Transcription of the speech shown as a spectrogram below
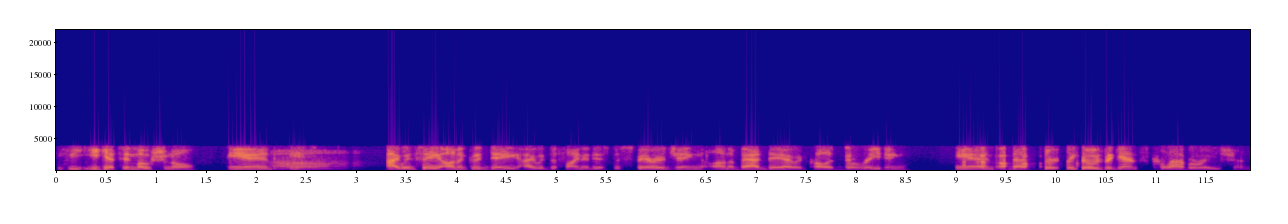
he he gets emotional. And, and ah. I would say on a good day, I would define it as disparaging. On a bad day, I would call it berating and that certainly goes against collaboration.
